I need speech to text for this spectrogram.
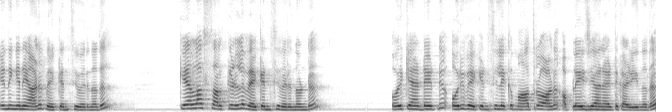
എന്നിങ്ങനെയാണ് വേക്കൻസി വരുന്നത്. കേരള സർക്കിളിൽ വേക്കൻസി വരുന്നുണ്ട്. ഒരു കാൻഡിഡേറ്റിന് ഒരു വേക്കൻസിയിലേക്ക് മാത്രമാണ് അപ്ലൈ ചെയ്യാനായിട്ട് കഴിയുന്നത്.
